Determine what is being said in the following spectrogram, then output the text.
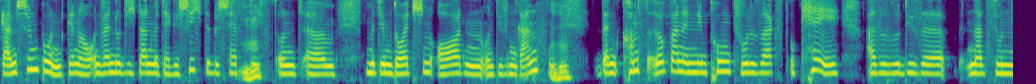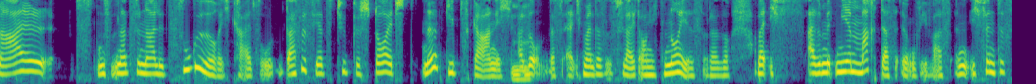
Ganz schön bunt, genau. Und wenn du dich dann mit der Geschichte beschäftigst mhm. und ähm, mit dem deutschen Orden und diesem Ganzen, mhm. dann kommst du irgendwann in den Punkt, wo du sagst, okay, also so diese National nationale Zugehörigkeit, so das ist jetzt typisch deutsch, ne, gibt's gar nicht. Mhm. Also das, ich meine, das ist vielleicht auch nichts Neues oder so. Aber ich, also mit mir macht das irgendwie was. Und ich finde es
